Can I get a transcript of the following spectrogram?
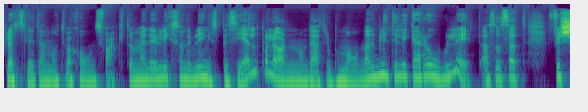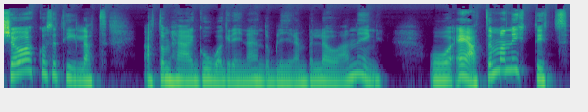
plötsligt en motivationsfaktor. Men det, är liksom, det blir inget speciellt på lördagen om du äter det på måndag. Det blir inte lika roligt. Alltså, så att, försök att se till att, att de här goda grejerna ändå blir en belöning. Och äter man nyttigt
